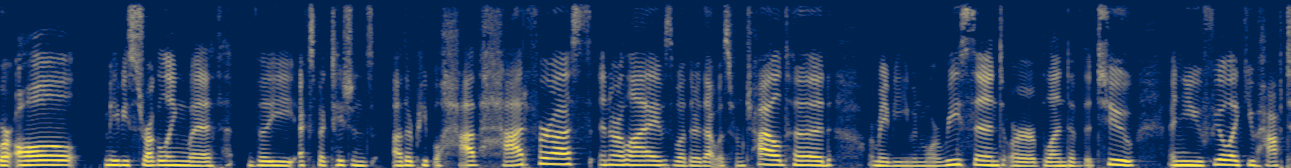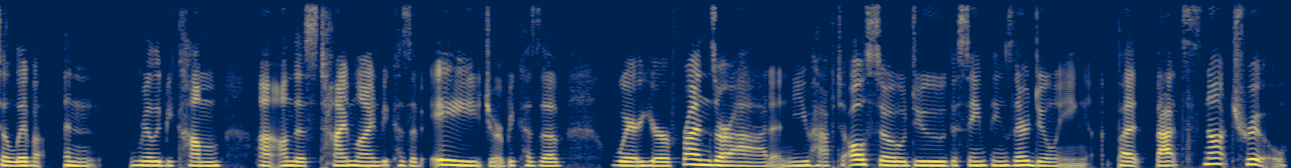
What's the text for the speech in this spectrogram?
we're all maybe struggling with the expectations other people have had for us in our lives, whether that was from childhood or maybe even more recent or a blend of the two. And you feel like you have to live and really become uh, on this timeline because of age or because of where your friends are at and you have to also do the same things they're doing but that's not true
